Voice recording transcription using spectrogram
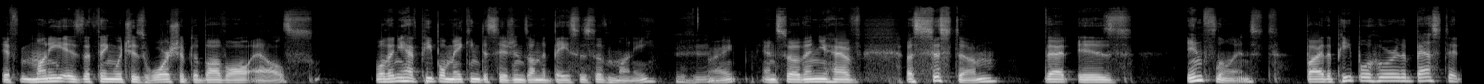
if money is the thing which is worshipped above all else, well, then you have people making decisions on the basis of money, right? And so then you have a system that is influenced by the people who are the best at,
